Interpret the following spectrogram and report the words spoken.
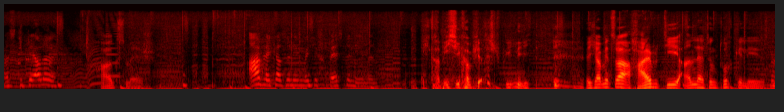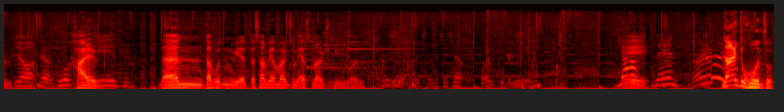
Was ist die Perle? Hulk Smash. Ah, vielleicht kannst du irgendwelche Späste nehmen. Ich glaube, ich kapiere das Spiel nicht. Ich habe mir zwar halb die Anleitung durchgelesen. Ja, ja, durch. Halb. Nein, da wurden wir, das haben wir mal zum ersten Mal spielen wollen. Ja Hey. nein. Nein, du Hurensohn.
